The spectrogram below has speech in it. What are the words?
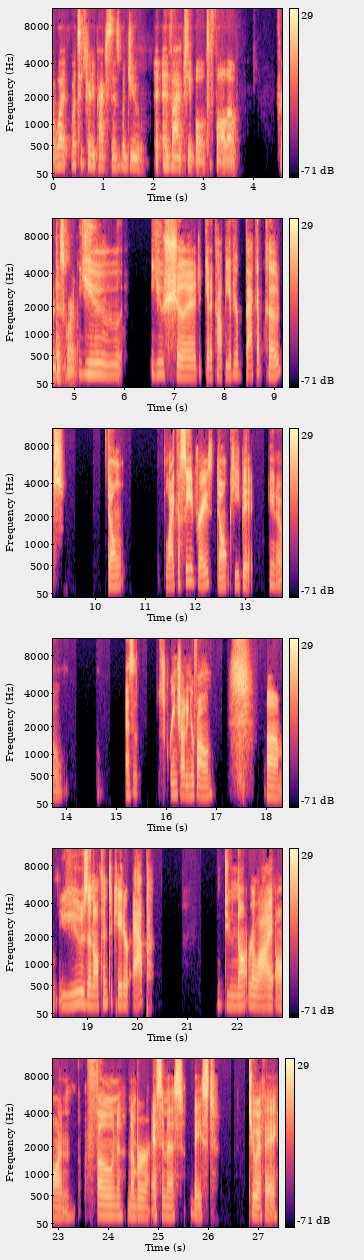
what what security practices would you advise people to follow for discord? You you should get a copy of your backup codes. Don't like a seed phrase don't keep it you know as a screenshot in your phone. Um, use an authenticator app do not rely on phone number sms based 2fa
